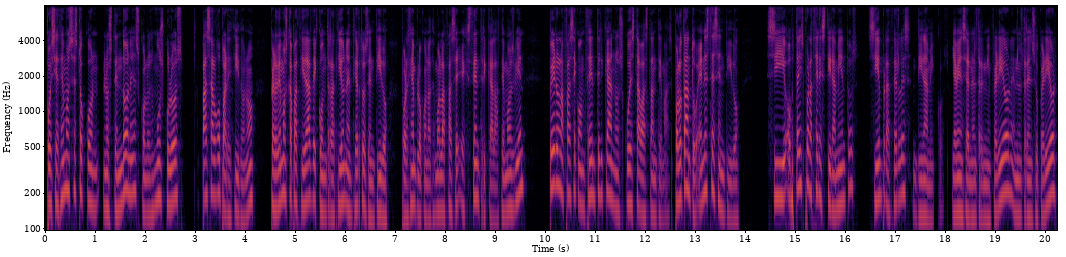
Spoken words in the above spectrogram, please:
Pues si hacemos esto con los tendones, con los músculos, pasa algo parecido, ¿no? Perdemos capacidad de contracción en cierto sentido. Por ejemplo, cuando hacemos la fase excéntrica la hacemos bien, pero en la fase concéntrica nos cuesta bastante más. Por lo tanto, en este sentido, si optáis por hacer estiramientos, siempre hacerles dinámicos, ya bien sea en el tren inferior, en el tren superior,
